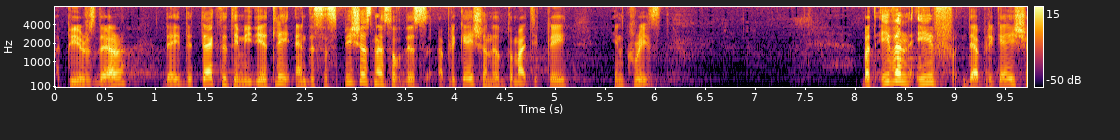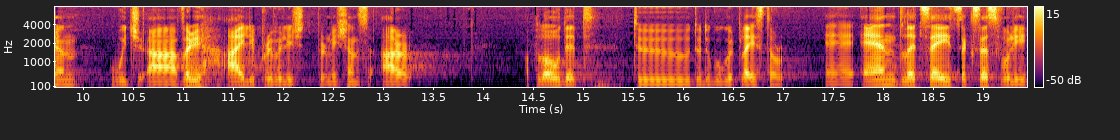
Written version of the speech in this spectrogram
appears there, they detect it immediately and the suspiciousness of this application automatically increased. But even if the application which are very highly privileged permissions are uploaded to, to the Google Play Store. Uh, and let's say it's successfully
